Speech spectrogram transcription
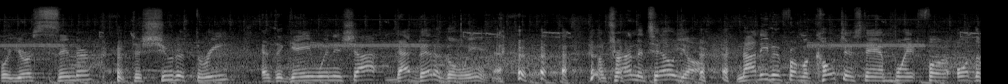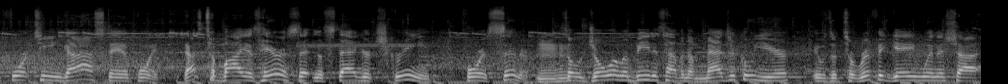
for your center to shoot a three as a game-winning shot, that better go in. I'm trying to tell y'all, not even from a coaching standpoint for or the 14 guys standpoint. That's Tobias Harris setting a staggered screen for his center. Mm-hmm. So Joel Embiid is having a magical year. It was a terrific game-winning shot,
